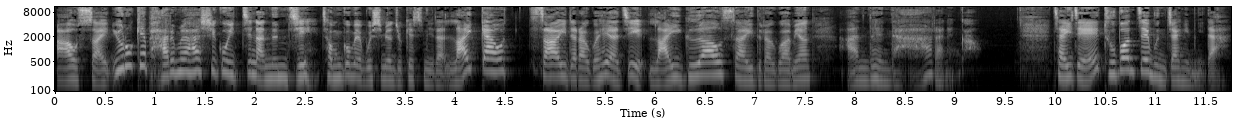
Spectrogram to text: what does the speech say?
outside 이렇게 발음을 하시고 있진 않는지 점검해 보시면 좋겠습니다. like outside라고 해야지 like outside라고 하면 안 된다라는 거. 자, 이제 두 번째 문장입니다.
